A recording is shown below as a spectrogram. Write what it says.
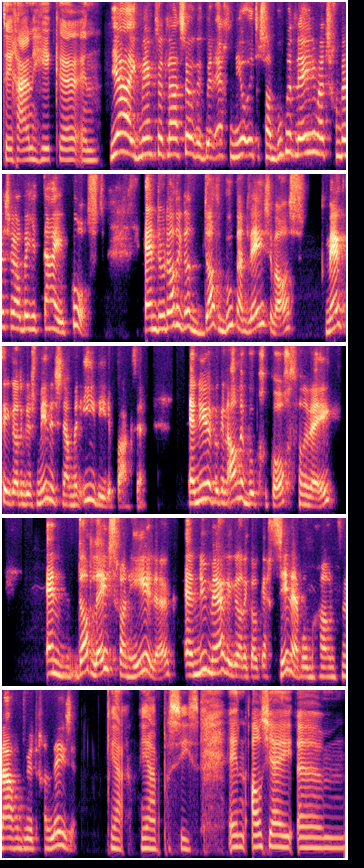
tegenaan hikken. En... ja, ik merkte het laatst ook. Ik ben echt een heel interessant boek aan het lezen, maar het is gewoon best wel een beetje taaie kost. En doordat ik dat, dat boek aan het lezen was, merkte ik dat ik dus minder snel mijn e-reader pakte. En nu heb ik een ander boek gekocht van de week. En dat leest gewoon heerlijk. En nu merk ik dat ik ook echt zin heb om gewoon vanavond weer te gaan lezen. Ja, ja, precies. En als jij ehm,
